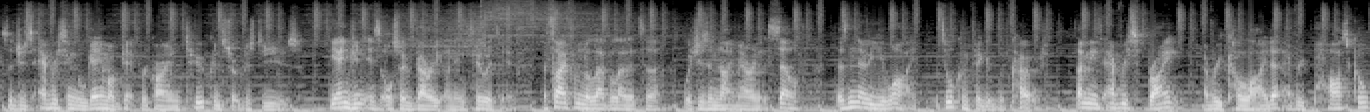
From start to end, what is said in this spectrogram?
such as every single game object requiring two constructors to use. The engine is also very unintuitive. Aside from the level editor, which is a nightmare in itself, there's no UI, it's all configured with code. That means every sprite, every collider, every particle,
